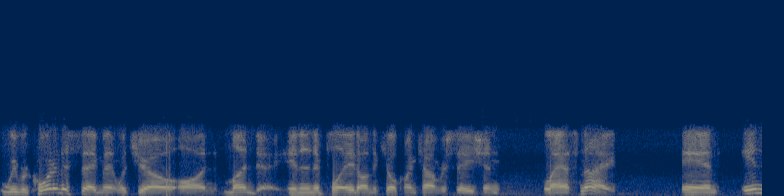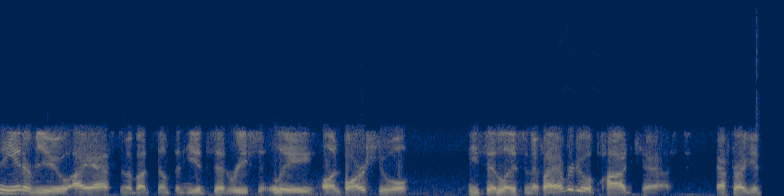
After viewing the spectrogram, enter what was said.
we recorded a segment with Joe on Monday, and then it played on the Kilcoyne conversation last night. And in the interview, I asked him about something he had said recently on Barstool. He said, "Listen, if I ever do a podcast after I get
